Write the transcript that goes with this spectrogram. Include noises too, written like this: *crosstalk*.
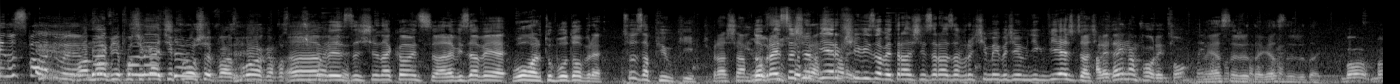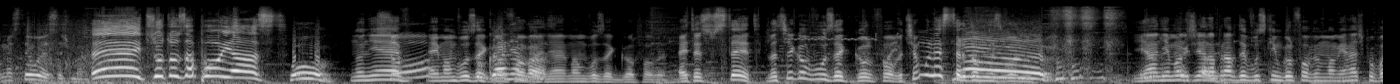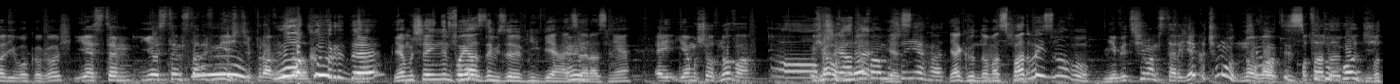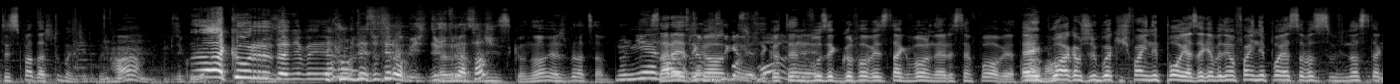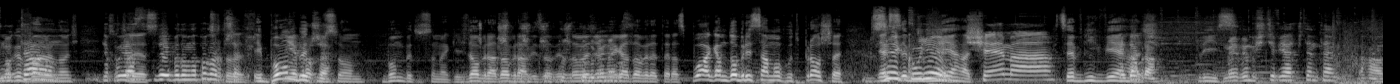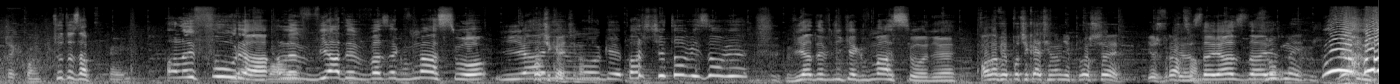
Nie no spadłem! Panowie, poczekajcie, poleciał. proszę was, błagam was, A, wy poczekajcie. jesteście na końcu, ale widzowie... Wow, ale to było dobre. Co za piłki? Przepraszam. Jezus, Dobra, jesteśmy dobra, pierwsi stary. widzowie, teraz się zaraz zawrócimy i będziemy w nich wjeżdżać. Ale daj nam fory, co? Daj No nam jasne, fory, że tak, jasne, że tak. Bo, bo my z tyłu jesteśmy. Ej, co to za pojazd? U, No nie, Co? ej, mam wózek Doganiam golfowy, was. nie? Mam wózek golfowy. Ej, to jest wstyd. Dlaczego wózek golfowy? Czemu Lester do mnie dzwoni? *laughs* Ja nie mogę, czy ja naprawdę wózkiem golfowym mam jechać? Powaliło kogoś? Jestem, jestem stary w mieście prawie O zaraz. kurde! Ja muszę innym Co? pojazdem widzowie w nich wjechać Ej. zaraz, nie? Ej, ja muszę od nowa. O, Ja od nowa muszę Jest. jechać. Jak od nowa spadłeś znowu? Nie wytrzymam, stary, jak? Czemu od nowa? Czemu ty O co spada- tu chodzi? Bo ty spadasz, tu będzie, tu będzie. Aha, bzyku. A kurde, nie Ej, wyjechałem. kurde, co ty robisz? Ty już Ale wracasz? Blisko, no, ja już wracam. No nie, Stary, no, ale tylko, ten wózek jest tylko ten wolny. wózek golfowy jest tak wolny, ja jestem w połowie. Ej, no. błagam, żeby był jakiś fajny pojazd. Jak ja będę miał fajny pojazd, to was, nas tak No mogę ta, no, walnąć. Te Co to pojazdy jest? tutaj będą na pewno Co to lepsze. jest? Ej, bomby Nie, tu proszę. są. Bomby tu są jakieś. Dobra, dobra, widzowie, to będzie mega dobre teraz. Błagam, dobry samochód, proszę. Ja chcę w Bzyku, nich nie! wjechać. Siema! Chcę w nich Ej, wjechać. dobra, Please. my, wy musicie wjechać w ten, ten... Aha, checkpoint, Co to za... okej. Ale fura! Ale wjadę w was jak w masło! Ja Poczekajcie nie na mnie. mogę! Patrzcie to widzowie! Wjadę w nich jak w masło, nie? Panowie, poczekajcie na mnie, proszę! Już wracam. Jazda, jazda! Zróbmy!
